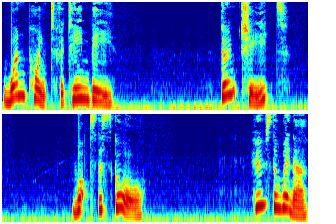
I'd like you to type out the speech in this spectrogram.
One point for Team B. Don't cheat. What's the score? Who's the winner?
